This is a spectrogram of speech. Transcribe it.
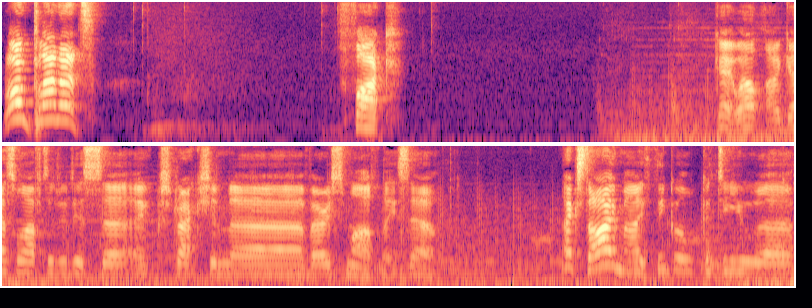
Wrong planet! Fuck. Okay, well, I guess we'll have to do this uh, extraction uh, very smartly, so... Next time, I think we'll continue uh,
